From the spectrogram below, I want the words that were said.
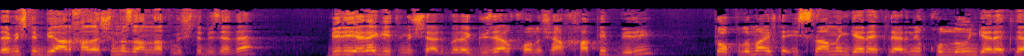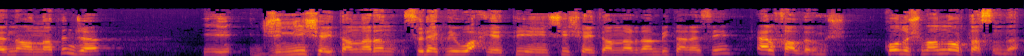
Demiştim bir arkadaşımız anlatmıştı bize de. Bir yere gitmişler böyle güzel konuşan hatip biri topluma işte İslam'ın gereklerini, kulluğun gereklerini anlatınca cinni şeytanların sürekli vahyettiği insi şeytanlardan bir tanesi el kaldırmış. Konuşmanın ortasında.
